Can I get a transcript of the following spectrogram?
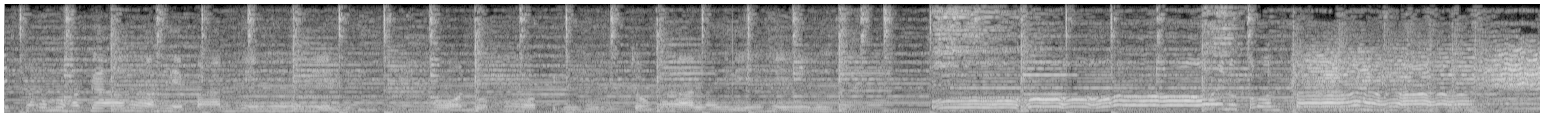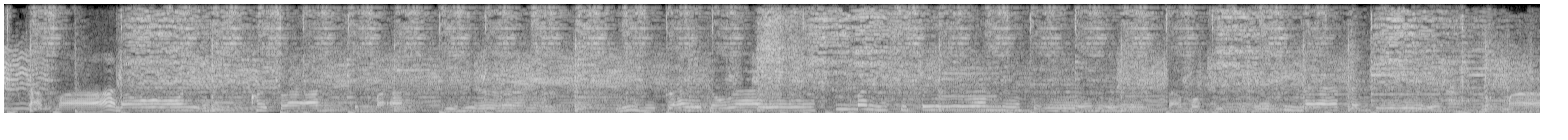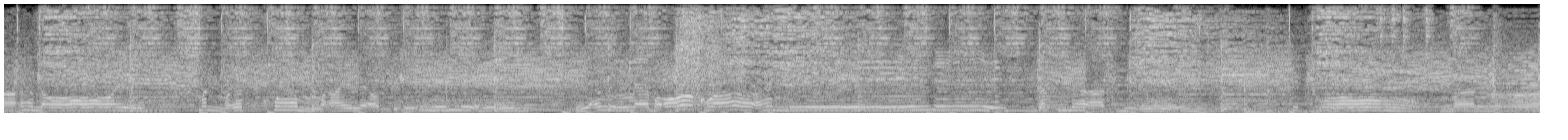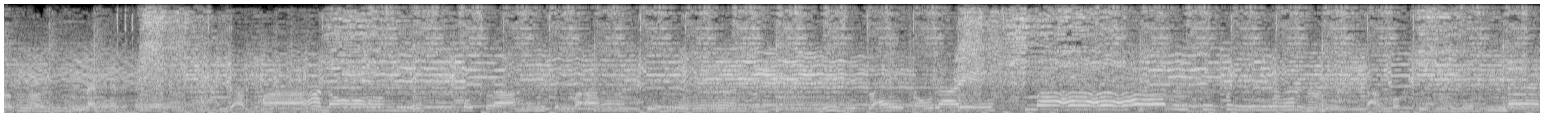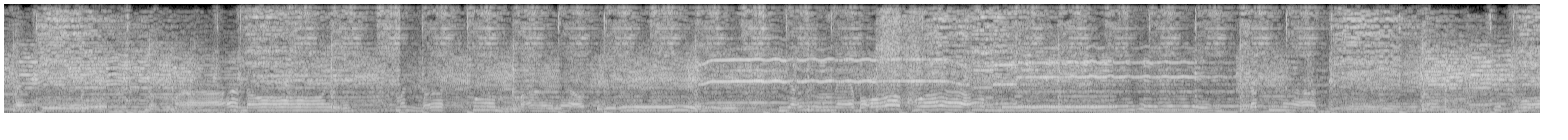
สิเศร้าหักงายปานนี้หอดบ่พอปีเจ้ามาไลนี้โอ้โหดูต้นตาจากหมาน้อย ค่อยกลายเป็นหมาเยือน นี่ให้ไกลเท่าไรมันสิเตือนต่างบอกคิดเห็นแม้แต่เกบอกมาน้อย มันเมิดความหมายแล้วตียังแน่บอกความดีกับหน้าที่ที่พองมันแน่จากมาน้อยค่อย กลายเป็นมาเดือนนี่ให้ไกลเท่าไรมันสิเปลี่ยนต่างบอกคิดเห็นแม้แต่เจดอกมาน้อย มันเบิดความหมายแล้วตียังแน่บอกความดีสักนาทีที่พอ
